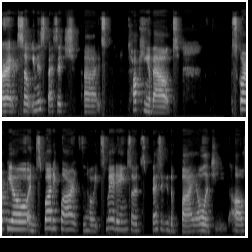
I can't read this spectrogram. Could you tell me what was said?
All right, so in this passage, uh, it's talking about Scorpio and its body parts and how it's mating. So it's basically the biology of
